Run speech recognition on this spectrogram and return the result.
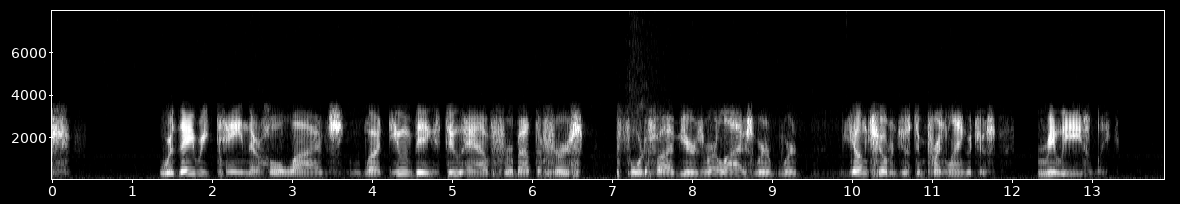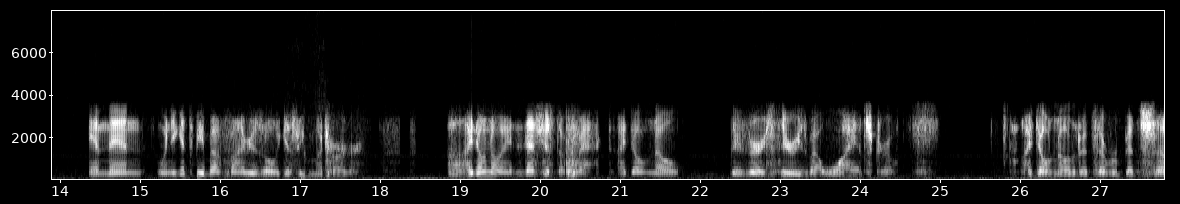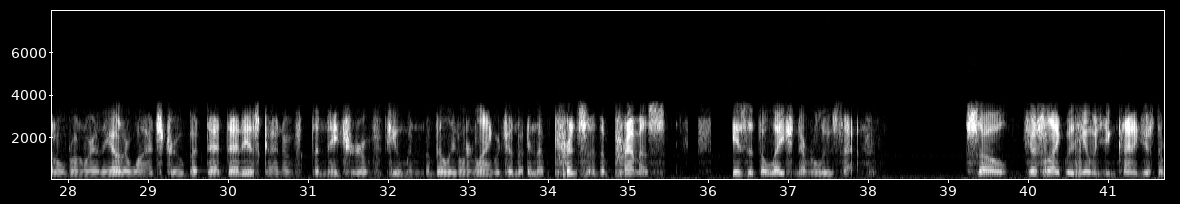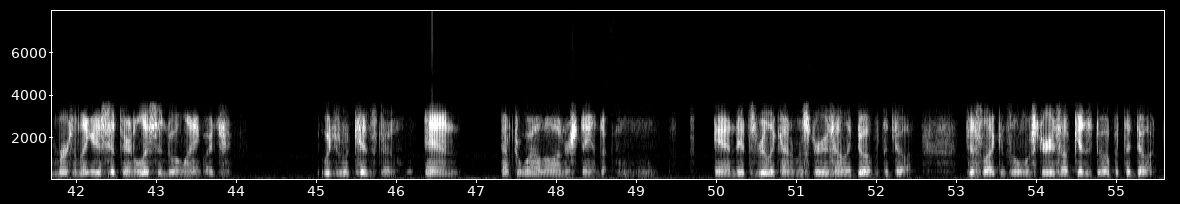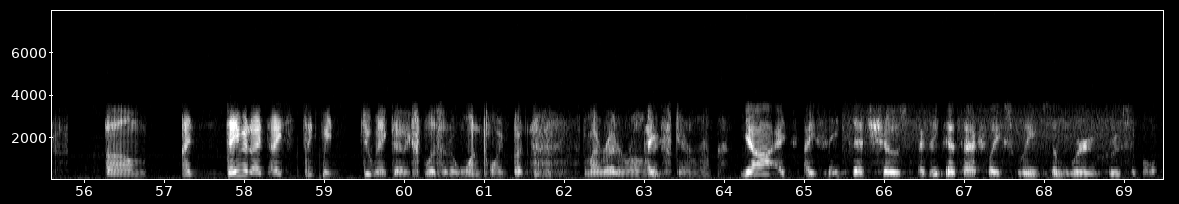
where they retain their whole lives what human beings do have for about the first four to five years of our lives, where where young children just imprint languages really easily. And then when you get to be about five years old, it gets to be much harder. Uh, I don't know. That's just a fact. I don't know. There's various theories about why it's true. I don't know that it's ever been settled one way or the other why it's true, but that that is kind of the nature of human ability to learn language. And the, and the prince, the premise is that the Lleix never lose that. So just like with humans, you can kind of just immerse them. They can just sit there and listen to a language, which is what kids do, and after a while they'll understand it. And it's really kind of mysterious how they do it, but they do it. Just like it's a little mysterious how kids do it, but they do it. Um, I, David, I, I think we do make that explicit at one point, but am I right or wrong? I, I- just can't remember. Yeah, I I think that shows. I think that's actually explained somewhere in Crucible.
